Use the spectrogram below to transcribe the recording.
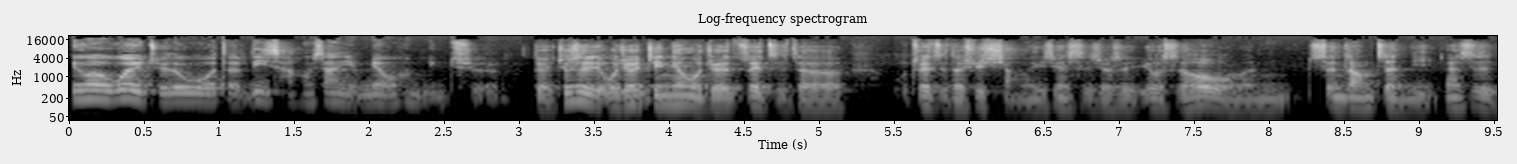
因为我也觉得我的立场好像也没有很明确了。对，就是我觉得今天我觉得最值得。最值得去想的一件事，就是有时候我们伸张正义，但是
